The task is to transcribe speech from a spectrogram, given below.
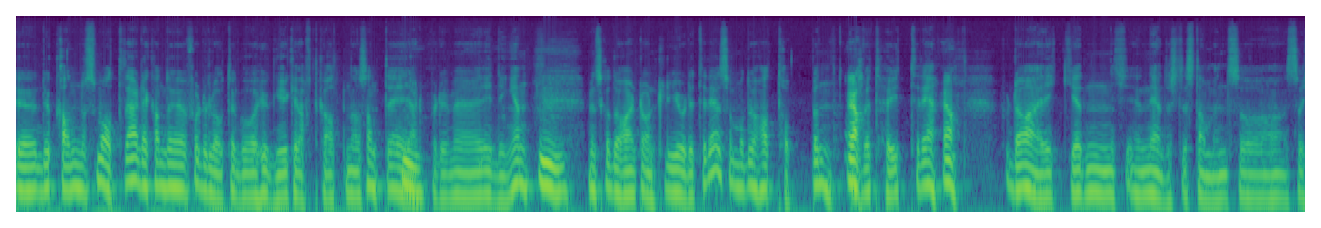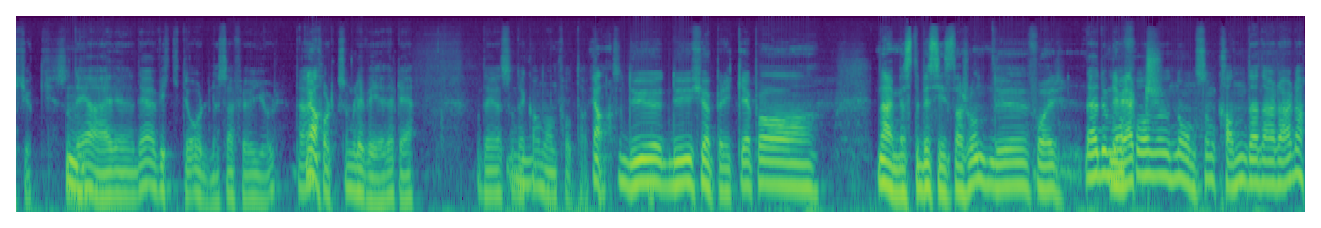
Du, du kan småtrær, det kan du, får du lov til å gå og hugge i kraftgatene og sånt. Det Mm. hjelper du med ryddingen. Mm. Men skal du ha et ordentlig juletre, så må du ha toppen Ja. av et høyt tre. Ja. For da er ikke den nederste stammen så, så tjukk. Så Mm. det, er, det er viktig å ordne seg før jul. Det er Ja. folk som leverer det. Det så det kan man få tak i. Ja, så du, du kjøper ikke på nærmeste bensinstasjon. Du får Nei, du må levert. få noen som kan det der, der da,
